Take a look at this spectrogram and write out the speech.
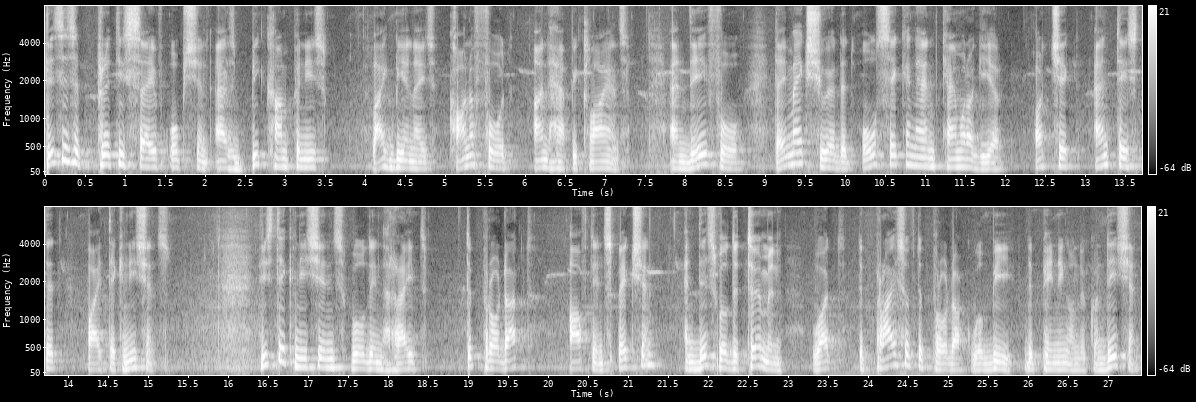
This is a pretty safe option as big companies like B&H can't afford unhappy clients and therefore they make sure that all second-hand camera gear are checked and tested by technicians. These technicians will then rate the product after inspection and this will determine what the price of the product will be depending on the condition.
